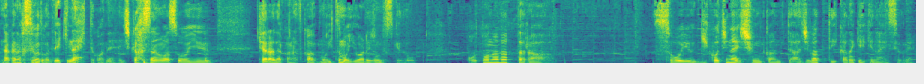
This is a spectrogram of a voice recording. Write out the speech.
なかなかそういうことができないとかね。石川さんはそういうキャラだからとかもういつも言われるんですけど大人だったらそういうぎこちない瞬間って味わっていかなきゃいけないんですよね。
